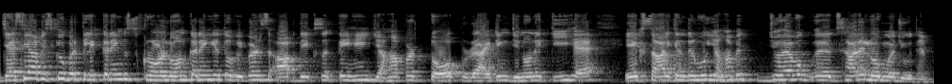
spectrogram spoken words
जैसे आप इसके ऊपर क्लिक करेंगे स्क्रॉल डाउन करेंगे तो विवर्स आप देख सकते हैं, यहाँ पर टॉप राइटिंग जिन्होंने की है, एक साल के अंदर वो यहाँ पे जो है वो सारे लोग मौजूद हैं।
